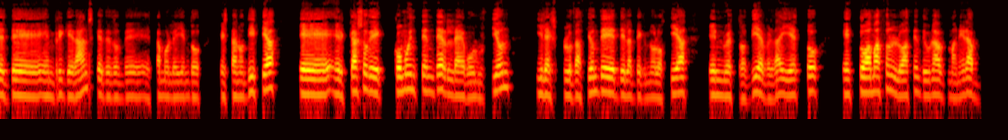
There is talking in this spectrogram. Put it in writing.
desde Enrique Dans, que es de donde estamos leyendo esta noticia. eh, el caso de cómo entender la evolución y la explotación de, de la tecnología en nuestros días, ¿verdad? Y esto, esto Amazon lo hacen de una manera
